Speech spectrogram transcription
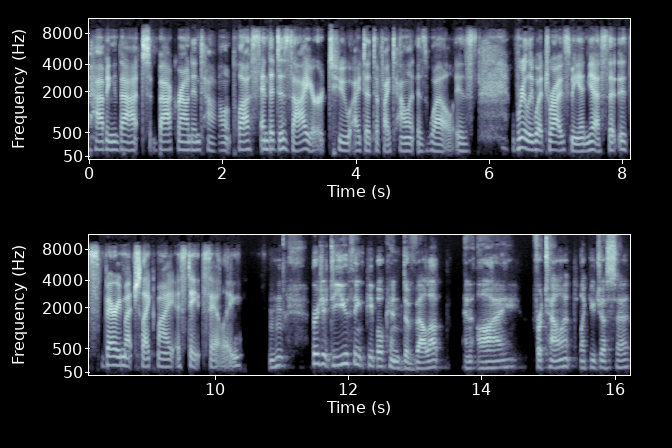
Having that background in Talent Plus and the desire to identify talent as well is really what drives me. And yes, that it's very much like my estate sailing. Mm-hmm. Bridget, do you think people can develop an eye for talent, like you just said?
